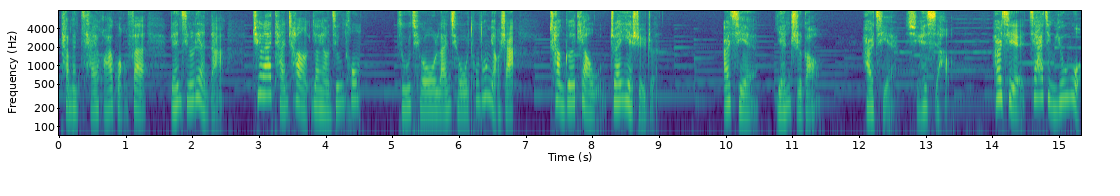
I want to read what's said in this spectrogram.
他们才华广泛，人情练达，吹来弹唱样样精通，足球、篮球通通秒杀，唱歌跳舞专业水准，而且颜值高，而且学习好，而且家境优渥，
